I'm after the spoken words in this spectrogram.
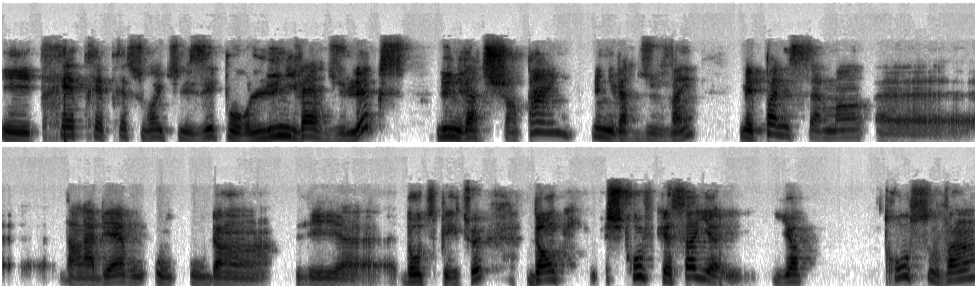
est très, très, très souvent utilisé pour l'univers du luxe, l'univers du champagne, l'univers du vin mais pas nécessairement euh, dans la bière ou, dans les d'autres spiritueux. Donc, je trouve que ça, il y a, y a trop souvent.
